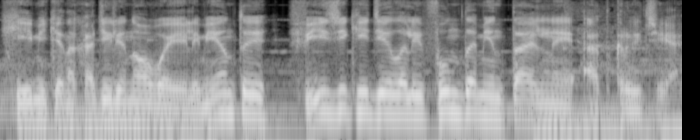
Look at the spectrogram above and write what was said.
Химики находили новые элементы, физики делали фундаментальные открытия.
